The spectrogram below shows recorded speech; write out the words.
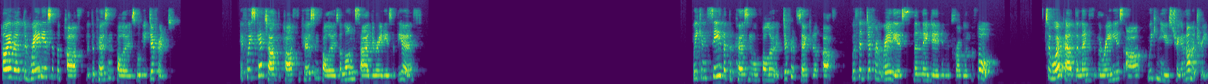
However, the radius of the path that the person follows will be different if we sketch out the path the person follows alongside the radius of the Earth, we can see that the person will follow a different circular path with a different radius than they did in the problem before. To work out the length of the radius r, we can use trigonometry.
